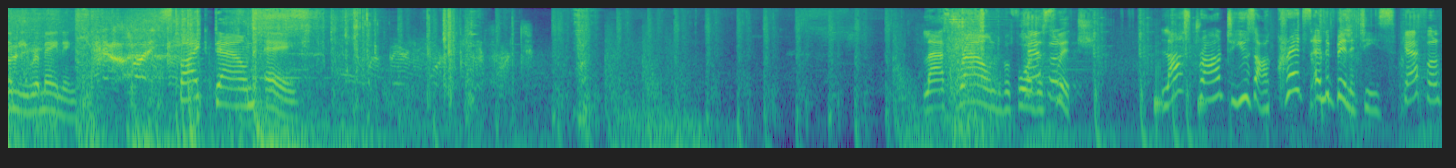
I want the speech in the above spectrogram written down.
enemy remaining. Spike down A. Last round before Careful. the switch. Last round to use our creds and abilities. Careful.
